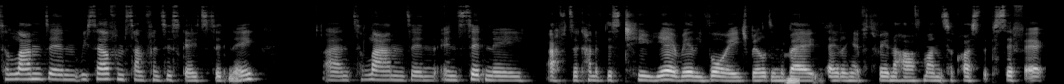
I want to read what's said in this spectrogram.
to land in, we sailed from San Francisco to Sydney and to land in, in Sydney after kind of this two year really voyage, building the mm. boat, sailing it for three and a half months across the Pacific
